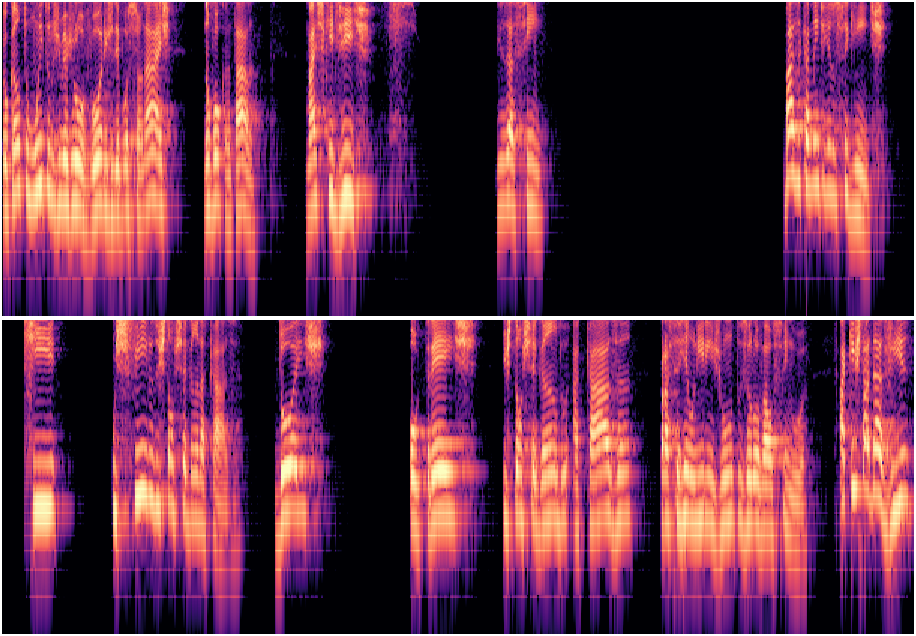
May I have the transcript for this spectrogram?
eu canto muito nos meus louvores devocionais, não vou cantá-la, mas que diz, diz assim: Basicamente diz o seguinte: que os filhos estão chegando a casa. Dois ou três estão chegando a casa para se reunirem juntos e louvar o Senhor. Aqui está Davi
